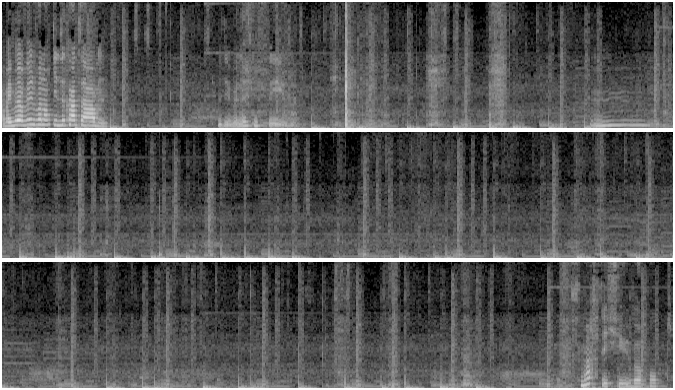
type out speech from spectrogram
Aber ich will auf jeden Fall noch diese Katze haben. Ich will sie wenigstens sehen. Ich hier überhaupt?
